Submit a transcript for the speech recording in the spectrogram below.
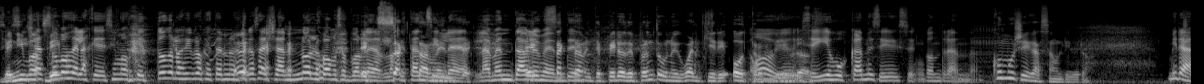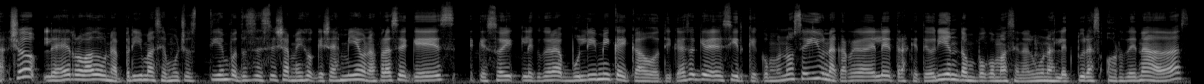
Venimos, ya somos de las que decimos que todos los libros que están en nuestra casa ya no los vamos a poder leer, los que están sin leer, lamentablemente. Exactamente, pero de pronto uno igual quiere otro Obvio, Y seguís buscando y seguís encontrando. ¿Cómo llegas a un libro? Mira, yo le he robado a una prima hace mucho tiempo, entonces ella me dijo que ya es mía una frase que es que soy lectora bulímica y caótica. Eso quiere decir que como no seguí una carrera de letras que te orienta un poco más en algunas lecturas ordenadas,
